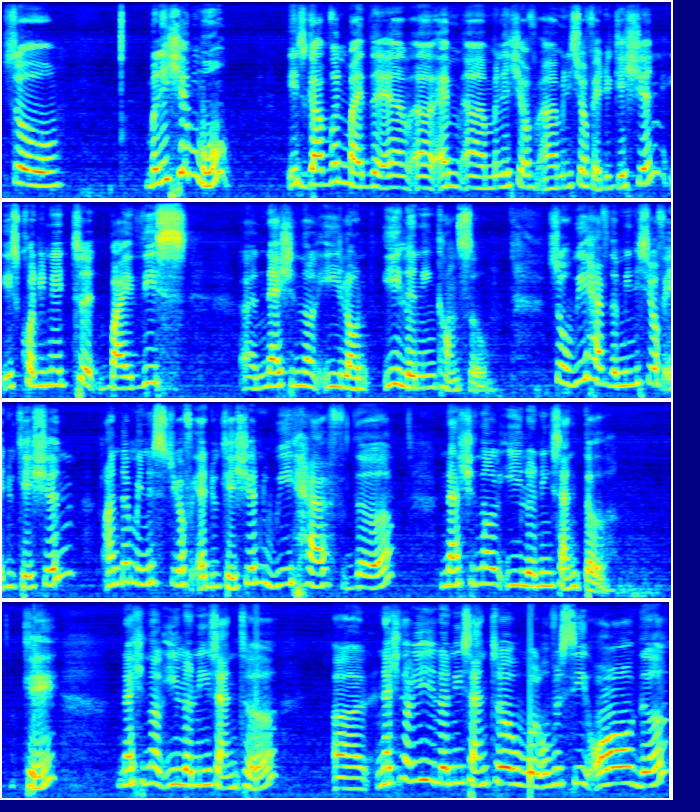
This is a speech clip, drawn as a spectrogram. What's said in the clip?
So Malaysia MOOC is governed by the uh, uh, Malaysia of uh, Ministry of Education is coordinated by this uh, National E-Learn- E-Learning Council. So we have the Ministry of Education. Under Ministry of Education, we have the National E-Learning Center. Okay, National E-Learning Center. Uh, National E-Learning Center will oversee all the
